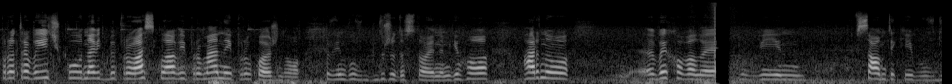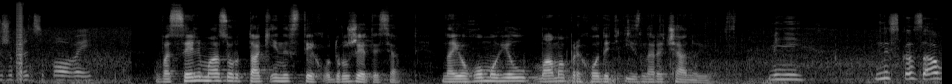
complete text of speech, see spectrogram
про травичку, навіть би про вас склав і про мене, і про кожного. Він був дуже достойним. Його гарно е, виховали. Він сам такий був дуже принциповий. Василь Мазур так і не встиг одружитися. На його могилу мама приходить із нареченою. мені не сказав.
